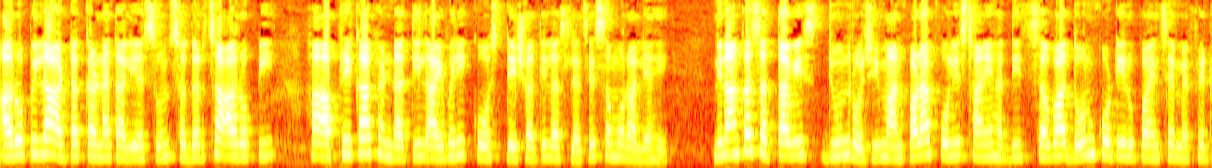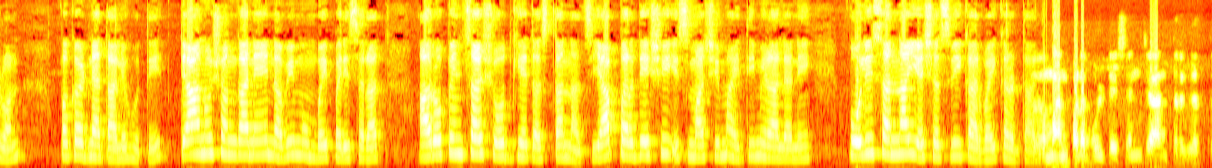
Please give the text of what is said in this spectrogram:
आरोपीला अटक करण्यात आली असून सदरचा आरोपी हा आफ्रिका खंडातील आयव्हरी कोस्ट देशातील असल्याचे समोर आले आहे. दिनांक सत्तावीस जून रोजी मानपाडा पोलीस ठाणे हद्दीत सव्वा दोन कोटी रुपयांचे मेफेड्रॉन पकडण्यात आले होते. त्या अनुषंगाने नवी मुंबई परिसरात आरोपींचा शोध घेत असतानाच या परदेशी इसमाची माहिती मिळाल्याने पोलिसांना यशस्वी कारवाई करता मानपाडा पोलीस स्टेशनच्या अंतर्गत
